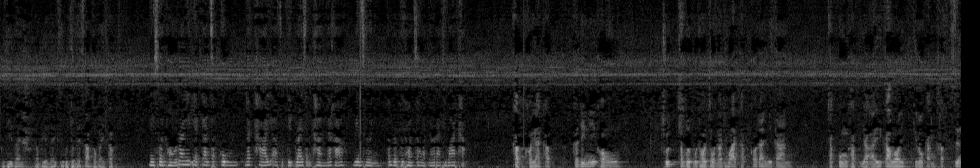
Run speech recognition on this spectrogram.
พื้นที่ได้นำเรียนให้สื่อมวลชนได้ทราบต่อไปครับ ในส่วนของรายละเอียดการจับกลุ่มนักค้ายาเสพติดรายสำคัญนะคะ เรียนเชิญตำรวจภูธรจังหวัดนราธิวาสค่ะ ครับขออนุญาตครับ คดีนี้ของชุดตำรวจภูธรจังหวัดนราธิวาสครับ ก็ได้มีการจับกลุ่มครับยาไอซ์900 กิโลกรัมครับ ซึ่ง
